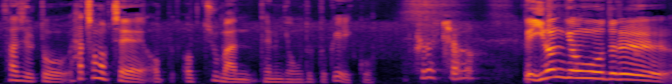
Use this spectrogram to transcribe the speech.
사실 또 하청업체 업, 업주만 되는 경우도 꽤 있고. 그렇죠. 그러니까 이런 경우들을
